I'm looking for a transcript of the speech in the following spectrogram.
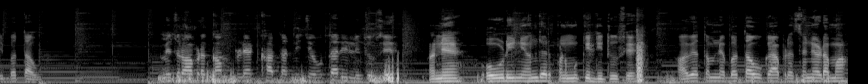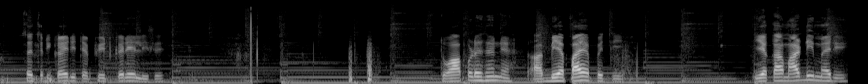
એ બતાવું. મિત્રો, આપણે કમ્પ્લેટ ખાતર નીચે ઉતારી લીધું છે અને ઓવડીની અંદર પણ મૂકી દીધું છે. હવે તમને બતાવું કે આપણે સનેડામાં છત્રી કઈ રીતે ફિટ કરેલી છે. તો આપણે છે ને આ બે પાઇપ હતી એક આમ આડી મારી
